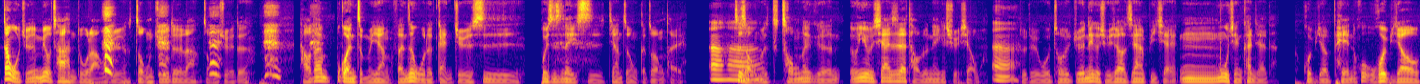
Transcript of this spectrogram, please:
但我觉得没有差很多啦，我觉得总觉得啦，总觉得。好，但不管怎么样，反正我的感觉是会是类似这样这种个状态。嗯哼。至少我们从那个，因为现在是在讨论那个学校嘛。嗯。对对，我从觉得那个学校现在比起来，嗯，目前看起来会比较偏，或我会比较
